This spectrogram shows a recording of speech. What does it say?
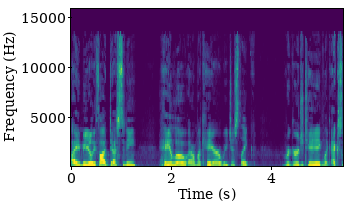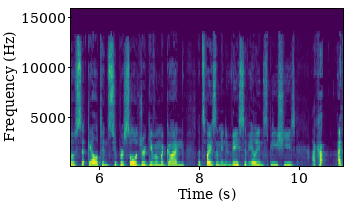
I immediately thought Destiny, Halo, and I'm like, hey, are we just like regurgitating like exoskeleton, super soldier, give him a gun, let's fight some invasive alien species? I I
